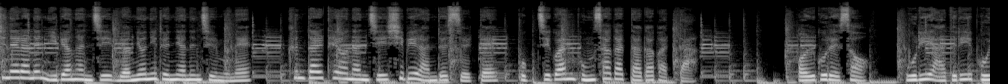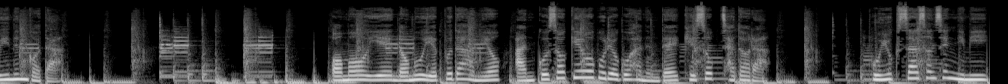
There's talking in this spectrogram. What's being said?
신혜라는 입양한 지 몇 년이 됐냐는 질문에 큰딸 태어난 지 10일 안 됐을 때 복지관 봉사 갔다가 봤다. 얼굴에서 우리 아들이 보이는 거다. 어머, 얘 너무 예쁘다 하며 안고서 깨워보려고 하는데 계속 자더라. 보육사 선생님이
